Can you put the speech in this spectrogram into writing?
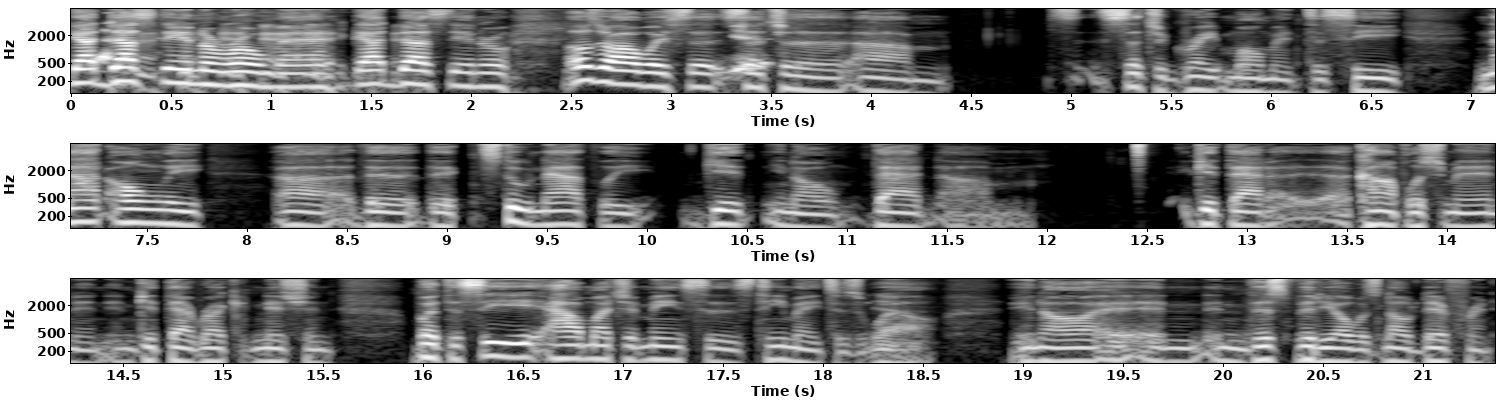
got dusty in the room, man. Got dusty in the room. Those are always su- yeah. such a um, such a great moment to see. Not only uh, the the student athlete get you know that um, get that uh, accomplishment and, and, get that recognition, but to see how much it means to his teammates as well. Yeah. You know, and, and this video was no different.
